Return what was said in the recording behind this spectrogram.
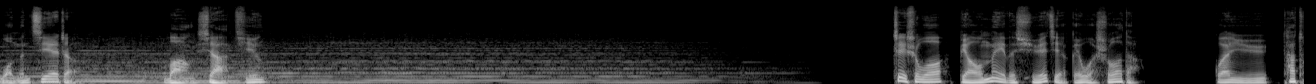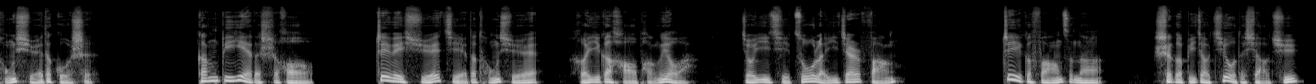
我们接着往下听。这是我表妹的学姐给我说的，关于她同学的故事。刚毕业的时候，这位学姐的同学和一个好朋友啊，就一起租了一间房。这个房子呢，是个比较旧的小区，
